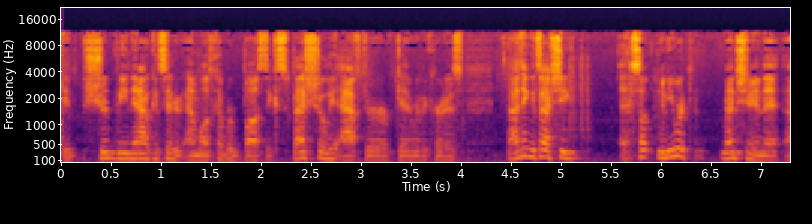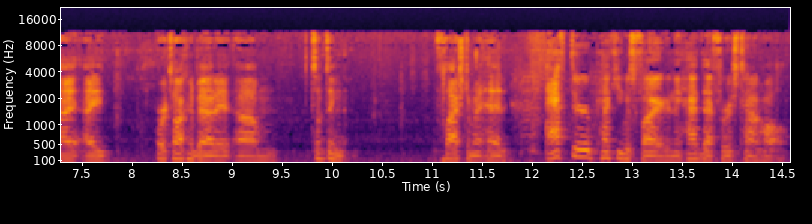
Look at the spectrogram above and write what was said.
it should be now considered MLS Cup or bust, especially after getting rid of Curtis. I think it's actually so, when you were mentioning it, I, I or talking about it, um, something flashed in my head after Petke was fired and they had that first town hall.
